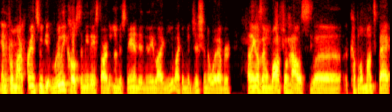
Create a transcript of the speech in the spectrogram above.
And for my friends who get really close to me, they start to understand it, and they like you're like a magician or whatever. I think I was in Waffle House uh, a couple of months back,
